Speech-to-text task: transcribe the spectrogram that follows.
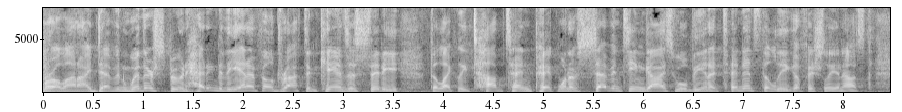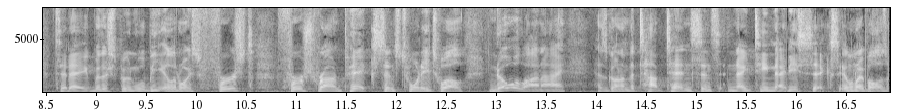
Former Illini Devon Witherspoon heading to the NFL draft in Kansas City. The likely top 10 pick, one of 17 guys who will be in attendance. The league officially announced today. Witherspoon will be Illinois' first first round pick since 2012. No Illini has gone on the top 10 since 1996. Illinois ball is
